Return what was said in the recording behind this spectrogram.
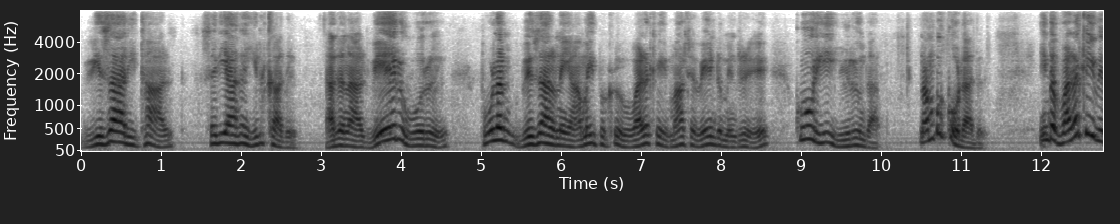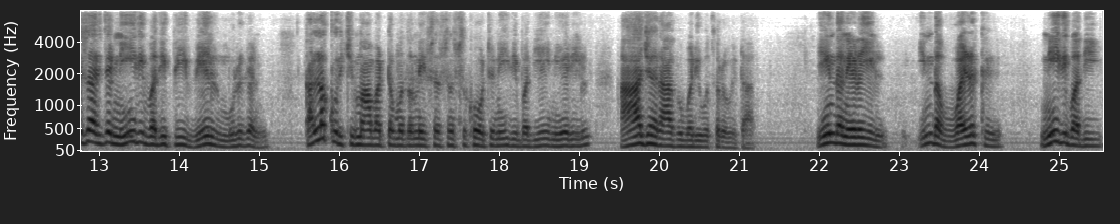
விசாரித்தால் சரியாக இருக்காது. அதனால் வேறு ஒரு புலன் விசாரணை அமைப்புக்கு வழக்கை மாற்ற வேண்டும் என்று கூறி இருந்தார். நம்பக்கூடாது. இந்த வழக்கை விசாரித்த நீதிபதி பி. வேல் முருகன் கள்ளக்குறிச்சி மாவட்ட முதன்மை செஷன்ஸ் கோர்ட் நீதிபதியை நேரில் ஆஜராகும்படி உத்தரவிட்டார். இந்த நிலையில் இந்த வழக்கு நீதிபதி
